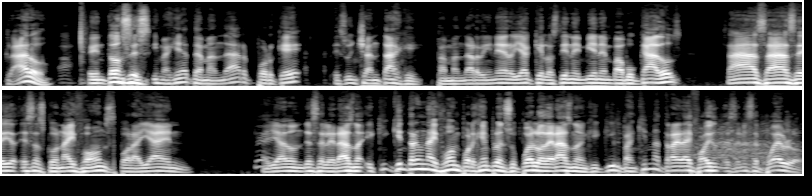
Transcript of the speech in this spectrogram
Claro. Ah. Entonces, imagínate a mandar, porque es un chantaje para mandar dinero, ya que los tienen bien embabucados. Sas, esas con iPhones por allá en. Allá donde es el Erasmo. ¿Y quién trae un iPhone, por ejemplo, en su pueblo de Erasmo, en Jiquilpan? ¿Quién va a traer iPhone en ese pueblo?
